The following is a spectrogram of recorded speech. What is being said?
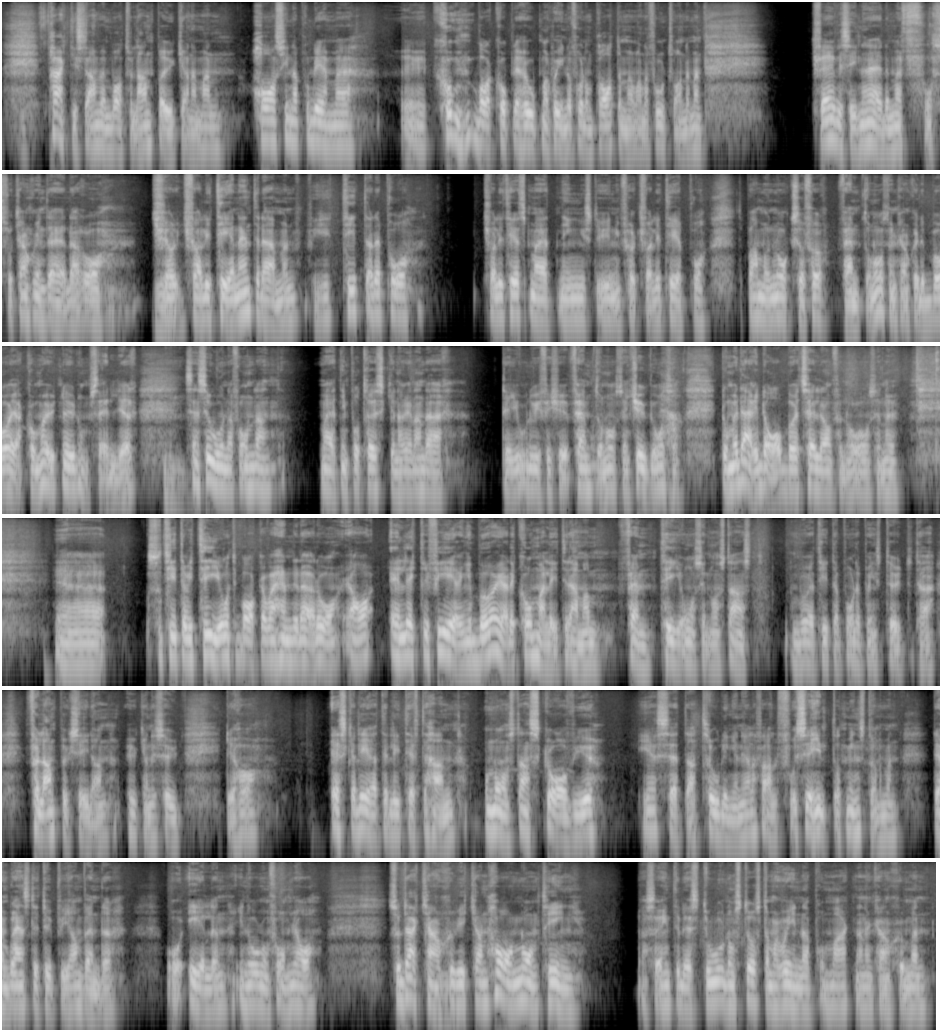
Praktiskt användbart för lantbrukarna. Man har sina problem med eh, bara koppla ihop maskiner och få dem prata med varandra fortfarande. Men kvävesidan är det, men fosfor kanske inte är där och mm. kvaliteten är inte där. Men vi tittade på kvalitetsmätning, styrning för kvalitet på spannmålen också för 15 år sedan kanske det börjar komma ut nu. De säljer mm. sensorerna för åndanmätning på tröskeln redan där. Det gjorde vi för 15 år sedan, 20 år sedan. De är där idag, börjat sälja dem för några år sedan nu. Eh, så tittar vi 10 år tillbaka, vad hände där då? Ja, elektrifieringen började komma lite där. Man fem, tio år sedan någonstans. Man började titta på det på institutet här. För lantbrukssidan, hur kan det se ut? Det har eskalerat det lite efterhand och någonstans ska vi ju ersätta, troligen i alla fall fossilt åtminstone, men den bränsletyp vi använder och elen i någon form, ja. Så där kanske vi kan ha någonting, jag säger inte det stor, de största maskinerna på marknaden kanske, men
